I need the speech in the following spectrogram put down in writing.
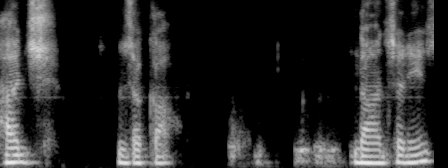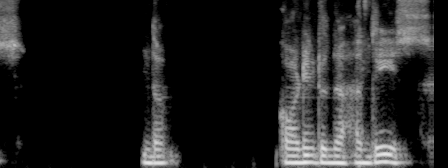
Hajj, Zakah. The answer is the according to the Hadith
